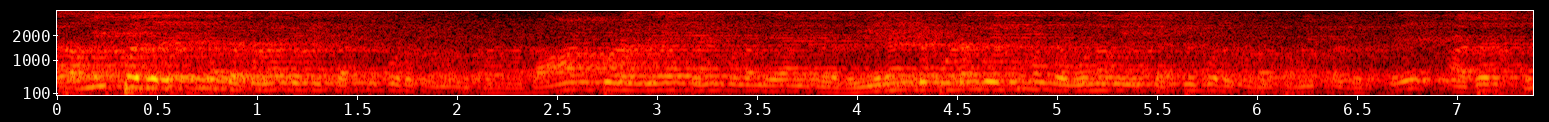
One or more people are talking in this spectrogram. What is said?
சமைப்பதற்கு அந்த குழந்தைக்கு கற்றுக் கொடுக்கணுன்றாங்க ஆண் குழந்தை பெண் குழந்தையாங்கிறது இரண்டு குழந்தைக்கும் அந்த உணவை கற்றுக் கொடுக்கணும் சமைப்பதற்கு அதற்கு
